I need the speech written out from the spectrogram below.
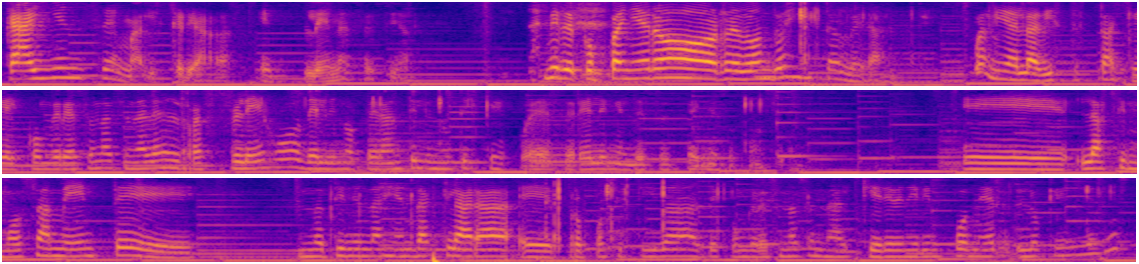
cállense malcriadas en plena sesión. Mire, el compañero Redondo es intolerante. Bueno, y a la vista está que el Congreso Nacional es el reflejo del inoperante y lo inútil que puede ser él en el desempeño de su función. Eh, lastimosamente no tiene una agenda clara, eh, propositiva de Congreso Nacional, quiere venir a imponer lo que le gusta.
